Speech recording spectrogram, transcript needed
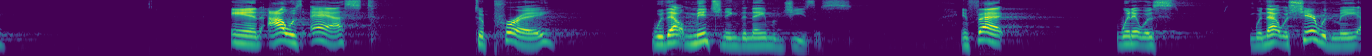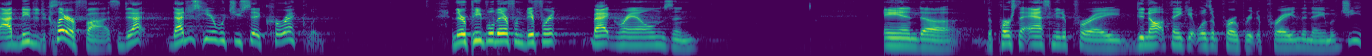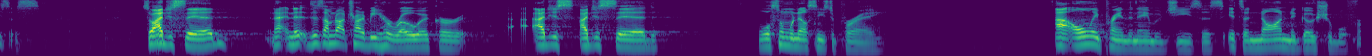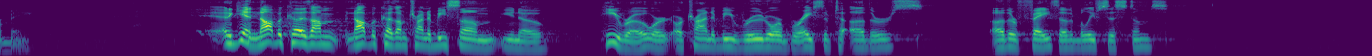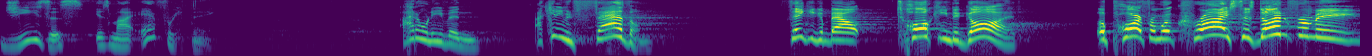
And I was asked to pray without mentioning the name of Jesus. In fact, when it was when that was shared with me, I needed to clarify. I said, did I, did I just hear what you said correctly? And there are people there from different backgrounds, and and uh, the person that asked me to pray did not think it was appropriate to pray in the name of Jesus. So I just said, and, I, and this, I'm not trying to be heroic, or I just I just said, well, someone else needs to pray. I only pray in the name of Jesus. It's a non-negotiable for me. And again, not because I'm not because I'm trying to be some, you know, hero or, or trying to be rude or abrasive to others, other faiths, other belief systems. Jesus is my everything. I don't even, I can't even fathom thinking about talking to God apart from what Christ has done for me.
